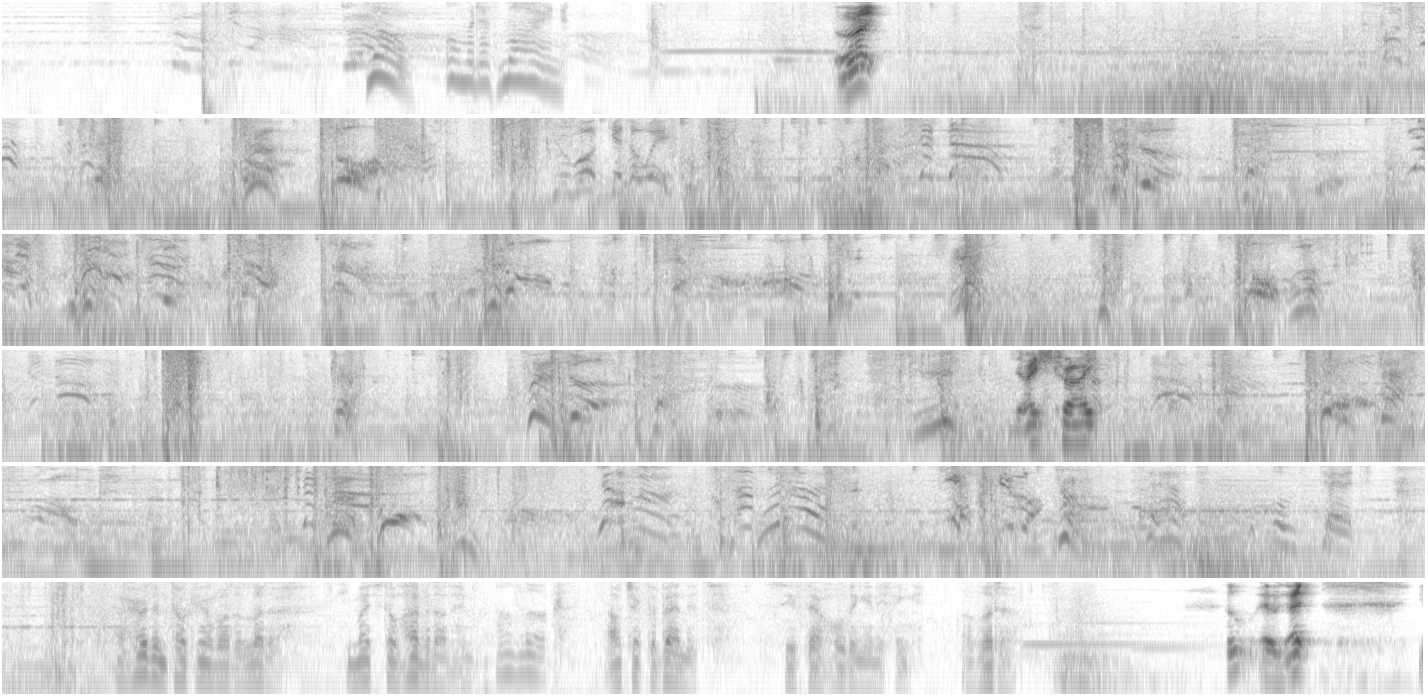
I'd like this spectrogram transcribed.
No! Omura's mine! Alright. You won't get away. Get down! Nice try.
